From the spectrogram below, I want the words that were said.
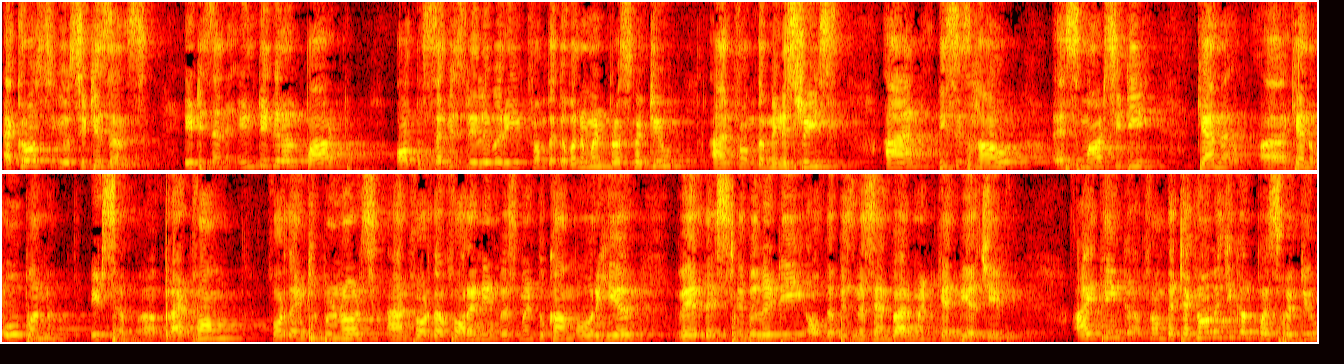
across your citizens it is an integral part of the service delivery from the government perspective and from the ministries. And this is how a smart city can uh, can open its uh, platform for the entrepreneurs and for the foreign investment to come over here where the stability of the business environment can be achieved. I think from the technological perspective,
